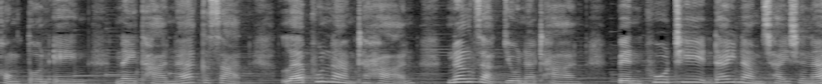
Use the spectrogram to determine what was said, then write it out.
ของตนเองในฐานะกษัตริย์ และผู้นำทหาร เนื่องจากโยนาธานเป็นผู้ที่ได้นำชัยชนะ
